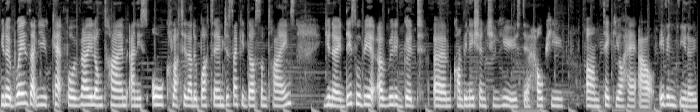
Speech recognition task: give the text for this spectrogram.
you know braids that you kept for a very long time and it's all cluttered at the bottom just like it does sometimes you know this will be a really good um, combination to use to help you um take your hair out. Even you know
